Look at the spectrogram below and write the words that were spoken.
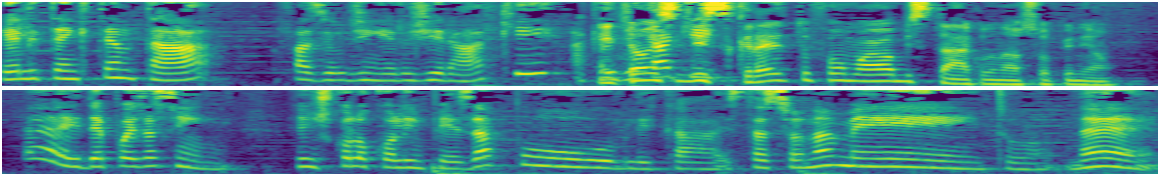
ele tem que tentar fazer o dinheiro girar aqui, Então esse aqui. descrédito foi o maior obstáculo, na sua opinião? É, e depois assim, a gente colocou limpeza pública, estacionamento, né?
